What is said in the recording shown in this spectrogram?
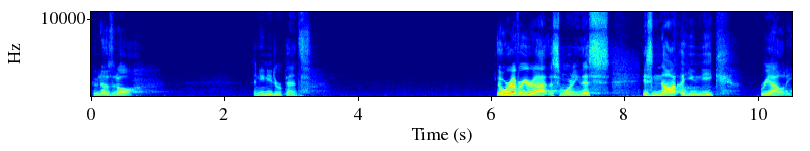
who knows it all, and you need to repent. That wherever you're at this morning, this is not a unique reality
